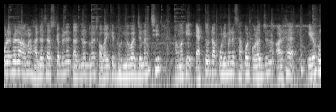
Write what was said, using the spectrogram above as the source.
করে ফেলা আমার হাজার সাবস্ক্রাইবার তার জন্য তোমাদের সবাইকে ধন্যবাদ জানাচ্ছি আমাকে এতটা পরিমাণে সাপোর্ট করার জন্য। আর হ্যাঁ এরকম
